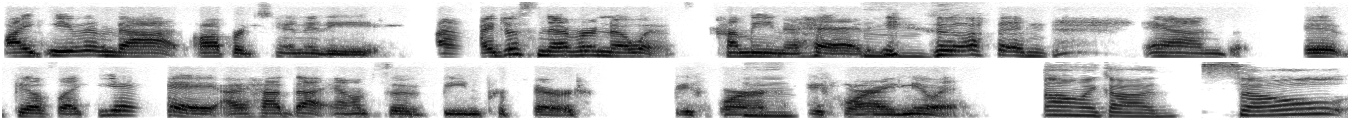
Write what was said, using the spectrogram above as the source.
like even that opportunity. I, I just never know what's coming ahead, mm. and and it feels like yay! I had that ounce of being prepared before mm. before I knew it. Oh my god, so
